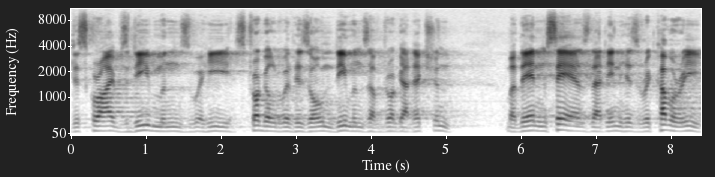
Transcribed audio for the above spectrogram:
describes demons where he struggled with his own demons of drug addiction, but then says that in his recovery,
